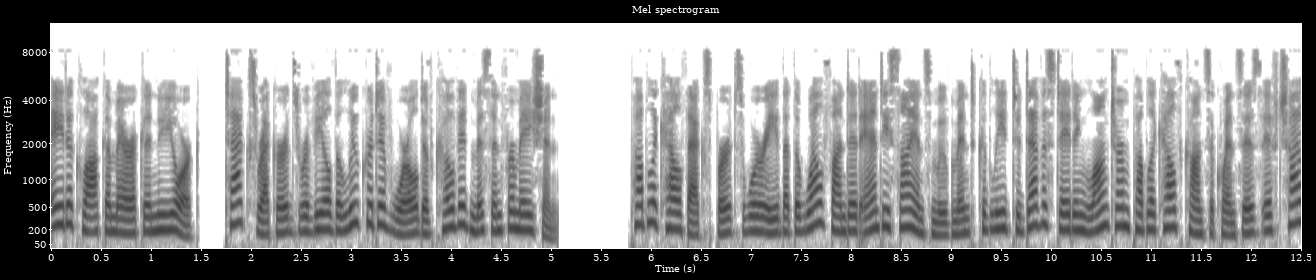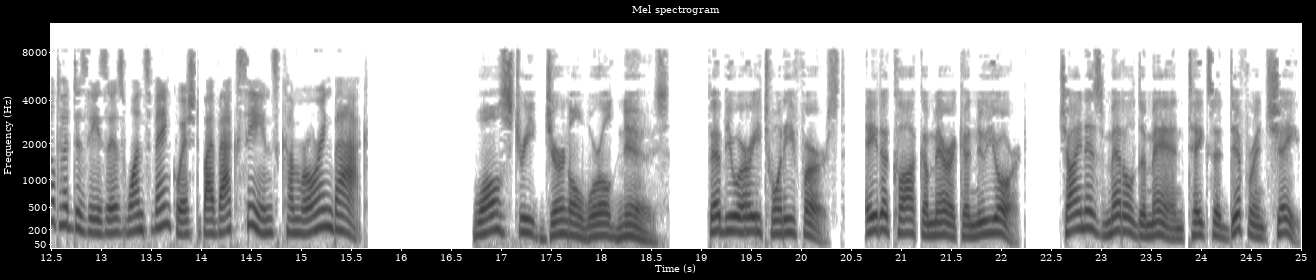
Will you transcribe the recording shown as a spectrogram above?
8 o'clock America, New York. Tax records reveal the lucrative world of COVID misinformation. Public health experts worry that the well-funded anti-science movement could lead to devastating long-term public health consequences if childhood diseases once vanquished by vaccines come roaring back. Wall Street Journal World News. February 21st, 8 o'clock America, New York. China's metal demand takes a different shape.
